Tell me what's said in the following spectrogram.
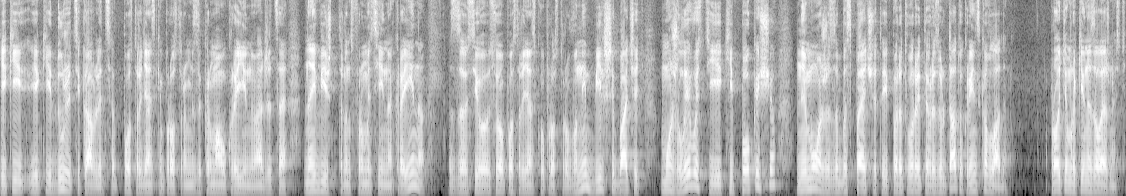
які, які дуже цікавляться пострадянським простором, і, зокрема Україною, адже це найбільш трансформаційна країна з всього пострадянського простору, вони більше бачать можливості, які поки що не може забезпечити і перетворити в результат українська влада протягом років незалежності.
